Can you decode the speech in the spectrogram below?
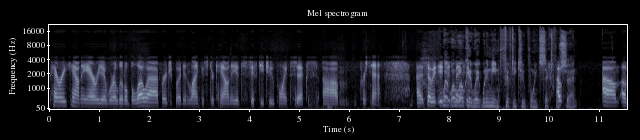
Perry County area, we're a little below average, but in Lancaster County it's 52.6 um, percent. Uh, so it, it wait, just wait, okay, it, wait. What do you mean 52.6 percent? Um, of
